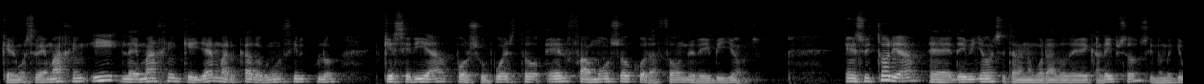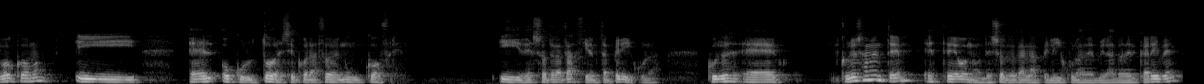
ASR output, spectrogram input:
que vemos en la imagen, y la imagen que ya he marcado con un círculo, que sería, por supuesto, el famoso corazón de Davy Jones. En su historia, eh, Davy Jones estaba enamorado de Calypso, si no me equivoco, y él ocultó ese corazón en un cofre. Y de eso trata cierta película. Eh, curiosamente, este, bueno, de eso trata la película de Pirata del Caribe,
